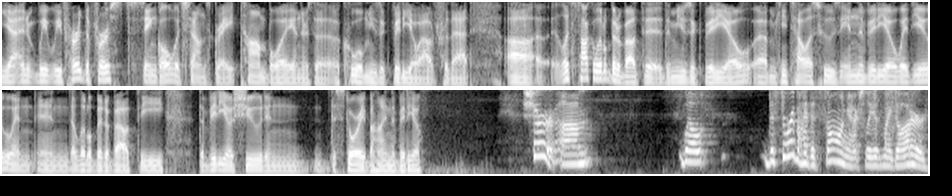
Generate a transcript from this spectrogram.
Yeah, and we we've heard the first single, which sounds great, "Tomboy," and there's a, a cool music video out for that. Uh, let's talk a little bit about the the music video. Um, can you tell us who's in the video with you, and and a little bit about the the video shoot and the story behind the video? Sure. Um, well, the story behind this song actually is my daughter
